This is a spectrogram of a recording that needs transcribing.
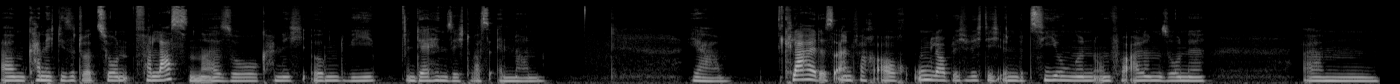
ähm, kann ich die Situation verlassen. Also kann ich irgendwie in der Hinsicht was ändern. Ja, Klarheit ist einfach auch unglaublich wichtig in Beziehungen, um vor allem so eine ähm,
